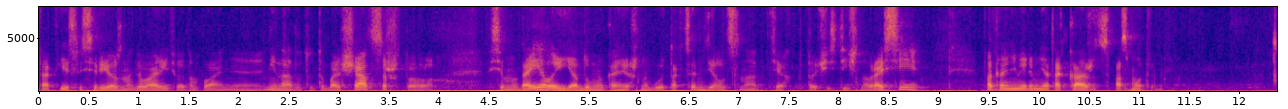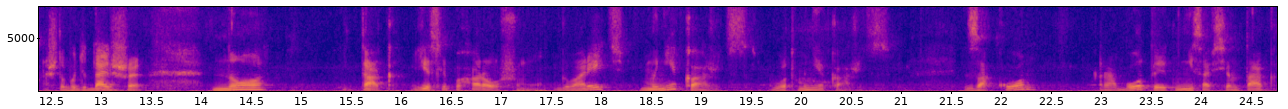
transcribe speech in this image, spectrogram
так если серьезно говорить в этом плане. Не надо тут обольщаться, что всем надоело, и я думаю, конечно, будет акцент делаться на тех, кто частично в России. По крайней мере, мне так кажется. Посмотрим, что будет дальше. Но так, если по-хорошему говорить, мне кажется, вот мне кажется, закон работает не совсем так,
